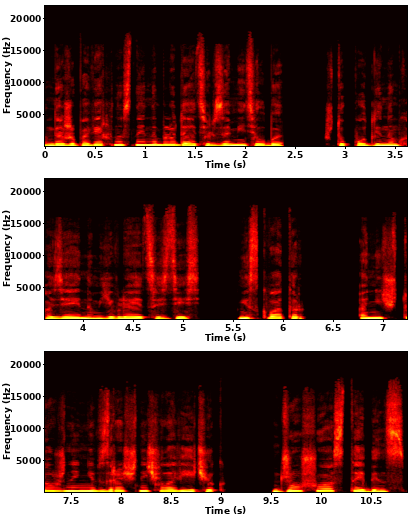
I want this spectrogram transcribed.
Даже поверхностный наблюдатель заметил бы, что подлинным хозяином является здесь не скватер, а ничтожный невзрачный человечек, Джошуа Стеббинс.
